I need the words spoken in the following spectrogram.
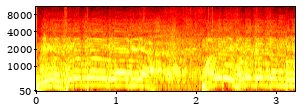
மிக சிறப்பாக விளையாடிய மதுரை முடக்கத்தான் குழு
